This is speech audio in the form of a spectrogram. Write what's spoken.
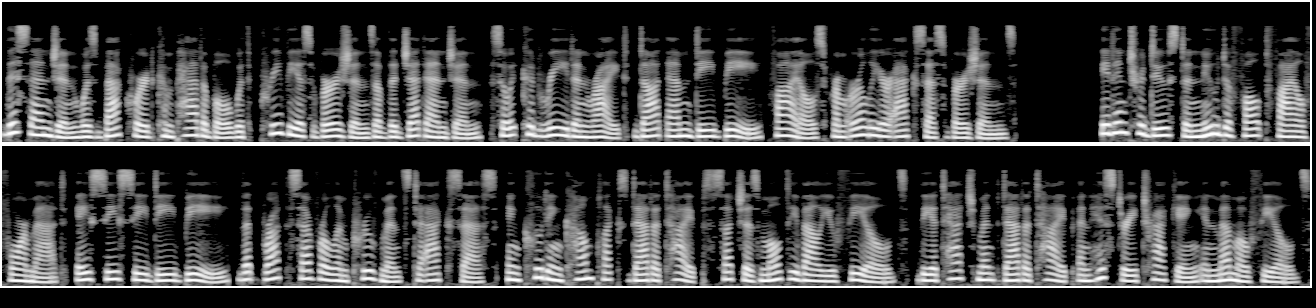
This engine was backward compatible with previous versions of the JET engine, so it could read and write .mdb files from earlier Access versions. It introduced a new default file format, ACCDB, that brought several improvements to access, including complex data types such as multivalue fields, the attachment data type and history tracking in memo fields.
